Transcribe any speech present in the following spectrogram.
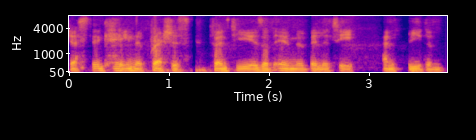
just to gain the precious 20 years of immobility and freedom.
